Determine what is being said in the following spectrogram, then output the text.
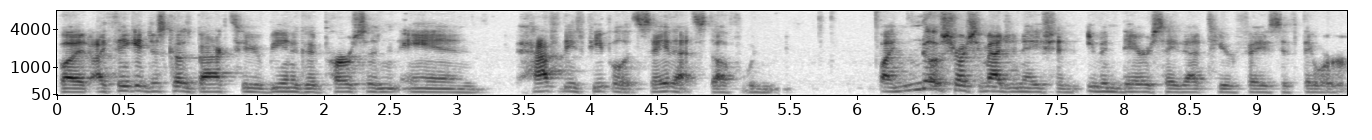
but i think it just goes back to being a good person and half of these people that say that stuff would by no stretch of imagination even dare say that to your face if they were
